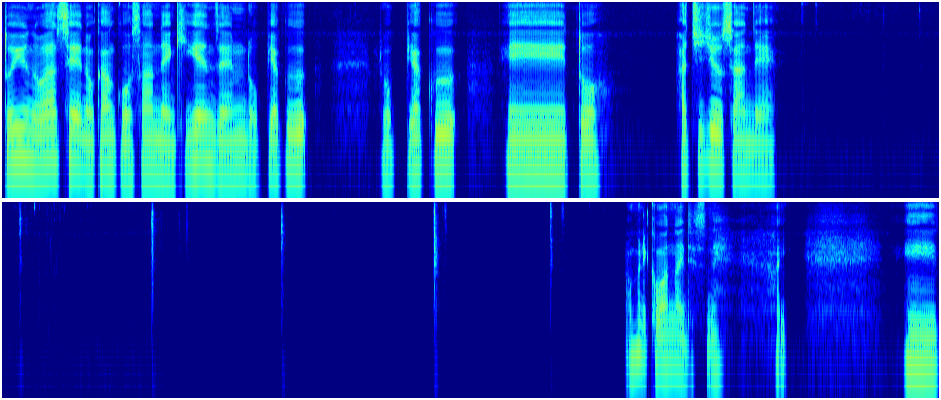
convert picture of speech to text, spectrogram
というのは、清の観光3年、紀元前600、600、えっ、と、83年。あんまり変わんないですね。はい。えー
